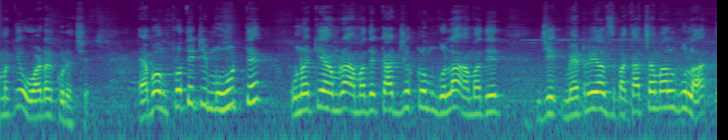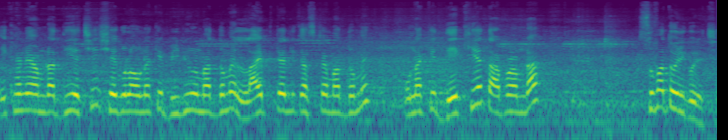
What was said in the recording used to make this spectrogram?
আমাকে অর্ডার করেছে। এবং প্রতিটি মুহূর্তে ওনাকে আমরা আমাদের কার্যক্রমগুলো, আমাদের যে ম্যাটেরিয়ালস বা কাঁচামালগুলা এখানে আমরা দিয়েছি, সেগুলো ওনাকে ভিডিওর মাধ্যমে লাইভ টেলিকাস্টের মাধ্যমে ওনাকে দেখিয়ে তারপর আমরা সোফা তৈরি করেছি।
